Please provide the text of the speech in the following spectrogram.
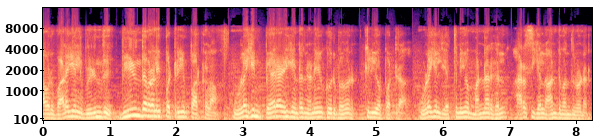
அவர் வலையில் விழுந்து வீழ்ந்தவர்களை பற்றியும் பார்க்கலாம். உலகின் பேரழகி என்று நினைவு கூறுபவர் கிளியோபாட்ரா. உலகில் எத்தனையோ மன்னர்கள் அரசிகள் ஆண்டு வந்துள்ளனர்.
